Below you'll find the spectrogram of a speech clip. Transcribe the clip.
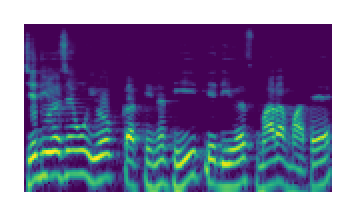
જે દિવસે હું યોગ કરતી નથી, તે દિવસ મારા માટે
